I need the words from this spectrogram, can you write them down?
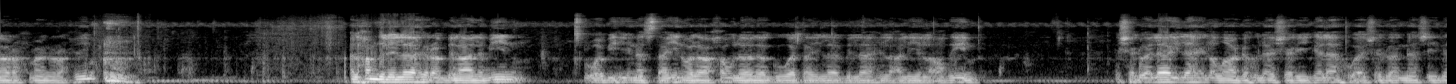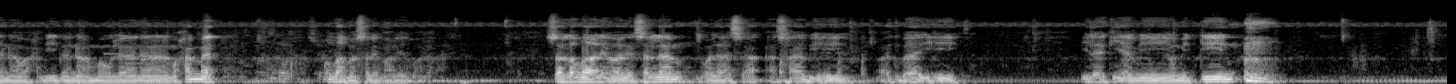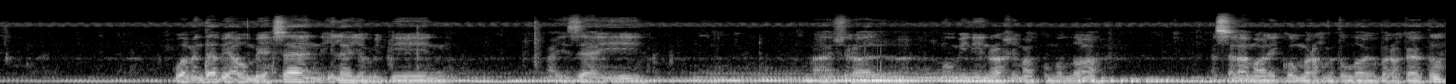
الله الرحمن الرحيم الحمد لله رب العالمين وبه نستعين ولا حول ولا قوة إلا بالله العلي العظيم أشهد أن لا إله إلا الله وحده لا شريك له وأشهد أن سيدنا وحبيبنا مولانا محمد اللهم صل عليه وعلى صلى الله عليه وسلم وعلى أصحابه وأتباعه إلى قيام يوم الدين ومن تبعهم بإحسان إلى يوم الدين أعزائي معاشر المؤمنين رحمكم الله السلام عليكم ورحمة الله وبركاته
